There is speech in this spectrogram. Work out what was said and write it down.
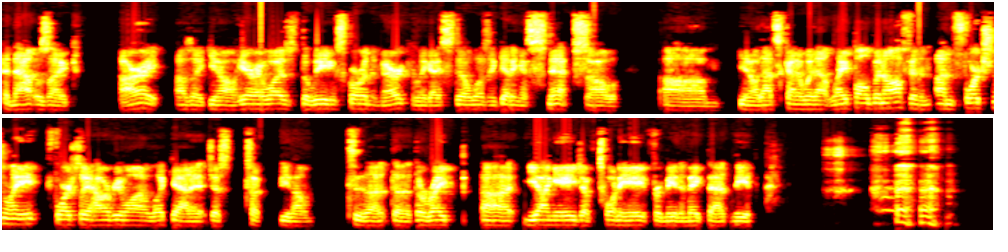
And that was like, all right. I was like, you know, here I was, the leading scorer in the American League. I still wasn't getting a sniff. So, um, you know, that's kind of when that light bulb went off. And unfortunately, fortunately, however you want to look at it, it just took, you know, to the, the, the right uh, young age of 28 for me to make that leap.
